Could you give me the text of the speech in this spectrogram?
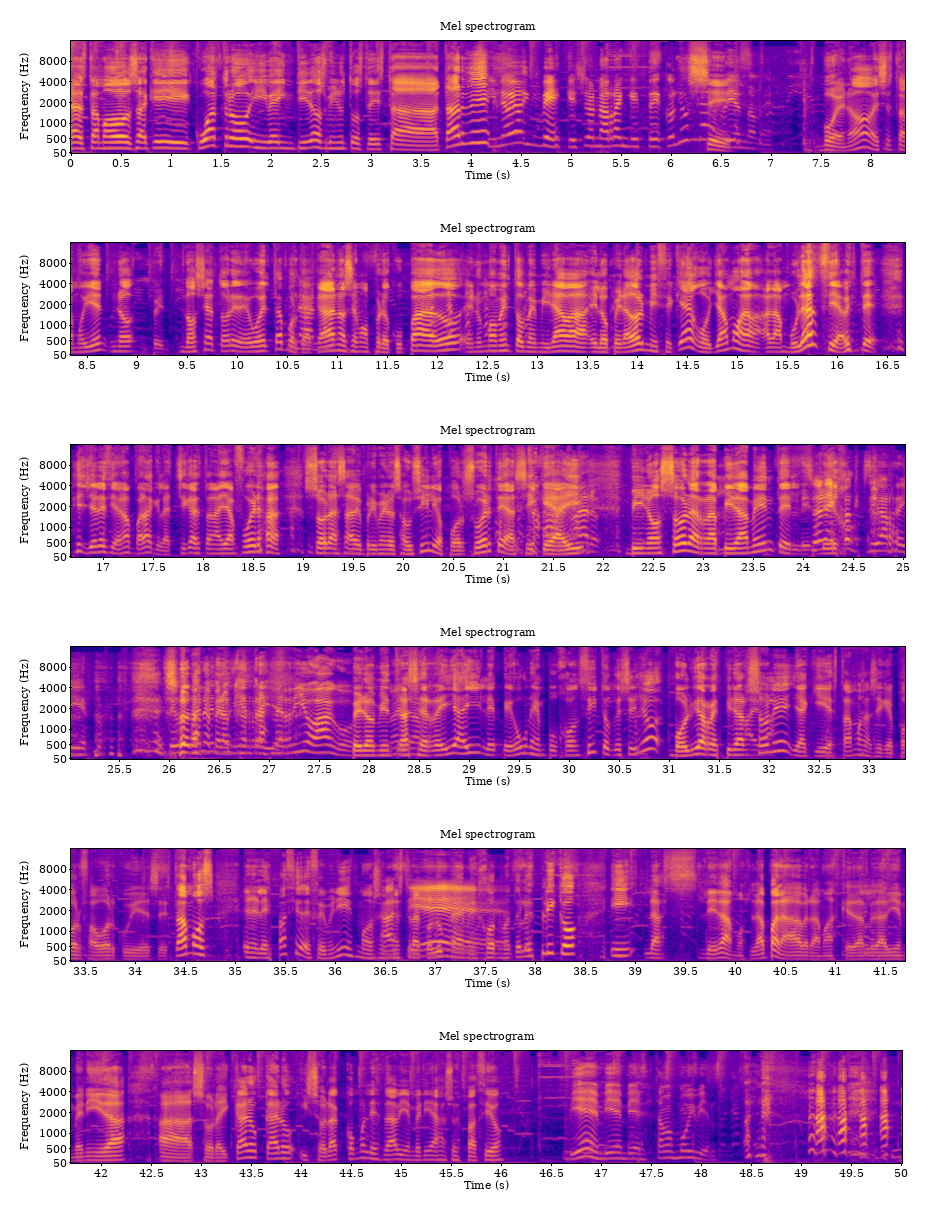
Ya estamos aquí 4 y 22 minutos de esta tarde. Y no ves que yo no arranque este columna Sí. riéndome. Bueno, eso está muy bien. No, no se atore de vuelta porque No, acá no. nos hemos preocupado. En un momento me miraba el operador, me dice, ¿qué hago? Llamo a, a la ambulancia, ¿viste? Y yo le decía, no, para, que las chicas están allá afuera. Sora sabe primeros auxilios, por suerte. Así que ahí Claro. vino Sora rápidamente. le dijo dijo- que se iba a reír. Bueno, pero mientras me río hago. Pero No mientras se reía ahí, le pegó un empujoncito, qué sé yo, volvió a respirar. Sole y aquí estamos, así que por favor cuídese. Estamos en el espacio de feminismos, en Así nuestra columna de Mejor No Te Lo Explico y las, le damos la palabra más que darle la bienvenida a Sora y Caro. Caro y Sora, ¿cómo les da bienvenidas a su espacio? Bien, bien, bien. Estamos muy bien.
